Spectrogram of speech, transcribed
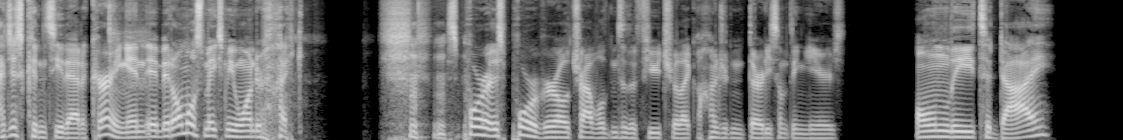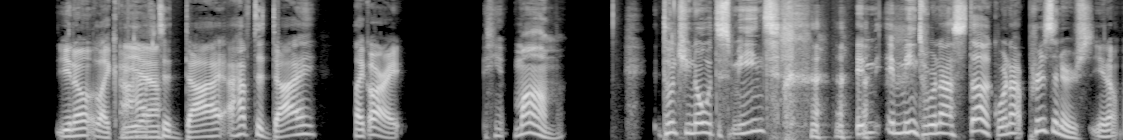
I just couldn't see that occurring, and it, it almost makes me wonder, like, this poor this poor girl traveled into the future like 130 something years, only to die. You know, like yeah. I have to die. I have to die. Like, all right, mom, don't you know what this means? it it means we're not stuck. We're not prisoners. You know,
